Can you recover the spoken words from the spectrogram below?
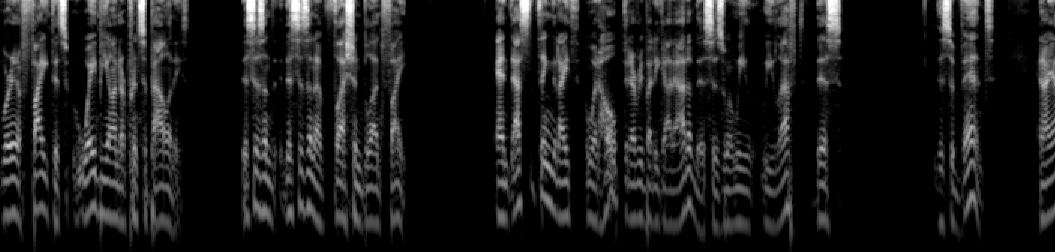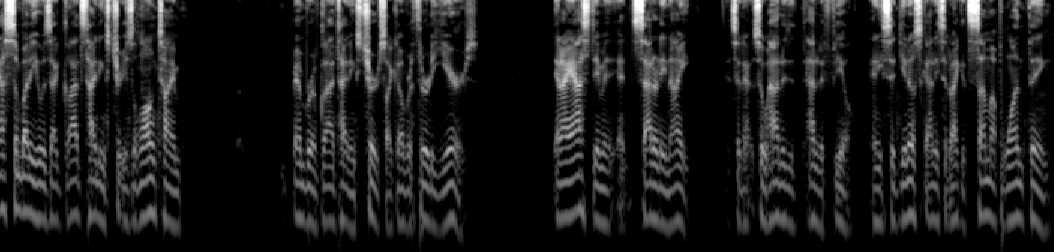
we're in a fight that's way beyond our principalities. This isn't this isn't a flesh and blood fight. And that's the thing that I th- would hope that everybody got out of this is when we we left this this event. And I asked somebody who was at Glad Tidings Church, he's a long time member of Glad Tidings Church, like over 30 years. And I asked him at Saturday night, I said, So how did it, how did it feel? And he said, You know, Scott, he said, if I could sum up one thing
